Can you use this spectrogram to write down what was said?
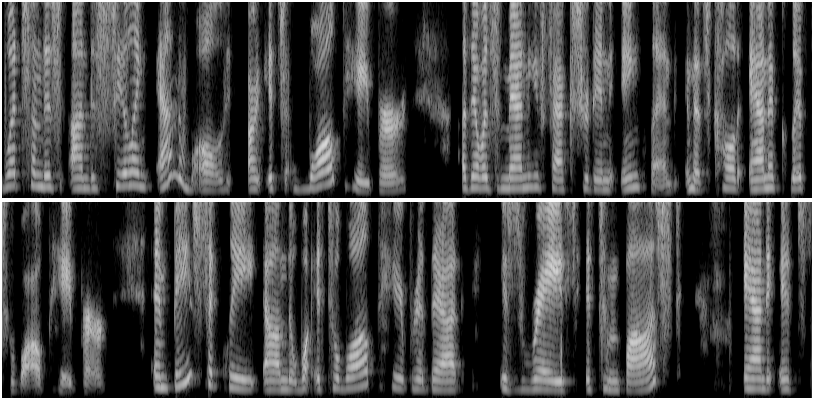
what's on this on the ceiling and the walls are it's wallpaper that was manufactured in England, and it's called anaglyph wallpaper. And basically, um, the, it's a wallpaper that is raised, it's embossed, and it's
